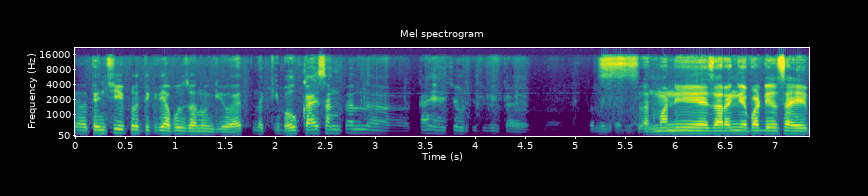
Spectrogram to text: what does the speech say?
अ, त्यांची प्रतिक्रिया आपण जाणून घेऊयात. नक्की भाऊ काय सांगताल? काय ह्याच्यावरती तुम्ही काय कमेंट करणार? सन्माननीय जारंगे पाटील साहेब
